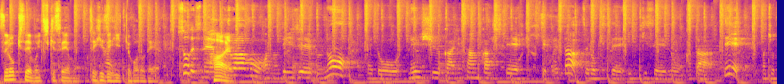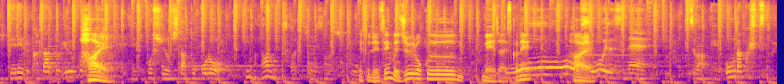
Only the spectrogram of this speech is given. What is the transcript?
0期生も1期生もぜひぜひということで、そうですね、はい。これはもうあの DJ 部の、えっと、練習会に参加してきてくれた0期生1期生の方で、まあ、ちょっと出れる方ということで、はい。えっと、募集をしたところ今何名ですか？13えっとね、全部で16名じゃないですかね。はい。すごいですね。実は、えー音楽室という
